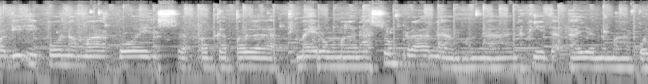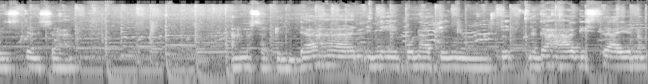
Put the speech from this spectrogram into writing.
pag-iipon ng mga coins pagka pag, mayroong mga nasobra na mga nakita tayo ng mga coins dyan sa ano sa tindahan. Iniipon natin yung naghahagis tayo ng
